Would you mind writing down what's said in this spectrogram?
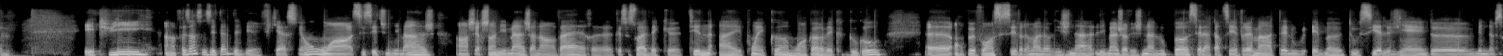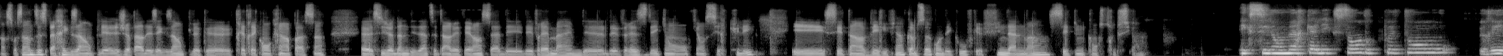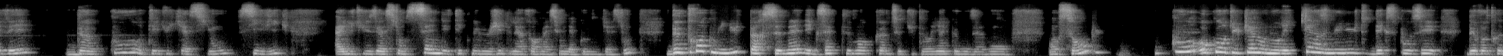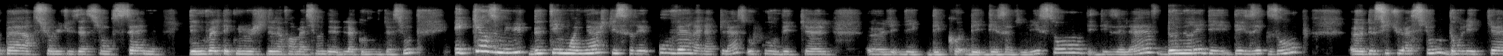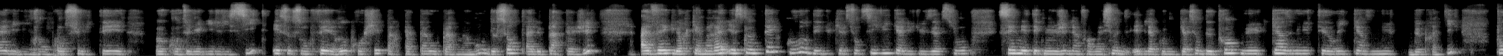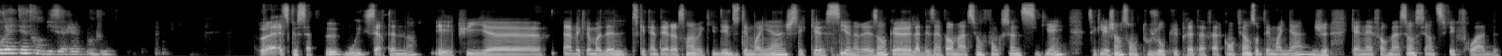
Et puis, en faisant ces étapes de vérification, si c'est une image, en cherchant l'image à l'envers, euh, que ce soit avec euh, tineye.com ou encore avec Google, euh, on peut voir si c'est vraiment l'image originale ou pas, si elle appartient vraiment à telle ou émeute ou si elle vient de 1970, par exemple. Je parle des exemples très, très concrets en passant. Si je donne des dates, c'est en référence à des, vrais mèmes, des, vraies idées qui ont circulé. Et c'est en vérifiant comme ça qu'on découvre que finalement, c'est une construction. Excellent, Marc-Alexandre. Peut-on rêver d'un cours d'éducation civique à l'utilisation saine des technologies de l'information et de la communication de 30 minutes par semaine, exactement comme ce tutoriel que nous avons ensemble, au cours duquel on aurait 15 minutes d'exposé de votre part sur l'utilisation saine des nouvelles technologies de l'information et de la communication, et 15 minutes de témoignages qui seraient ouverts à la classe, au cours desquels euh, des, adolescents, des, élèves donneraient des, exemples euh, de situations dans lesquelles ils ont consulté un contenu illicite et se sont fait reprocher par papa ou par maman, de sorte à le partager avec leurs camarades. Est-ce qu'un tel cours d'éducation civique à l'utilisation saine des technologies de l'information et de la communication de 30 minutes, 15 minutes théorique, 15 minutes de pratique pourrait être envisageable bonjour euh, est-ce que ça peut? Oui, certainement. Et puis, euh, avec le modèle, ce qui est intéressant avec l'idée du témoignage, c'est que s'il y a une raison que la désinformation fonctionne si bien, c'est que les gens sont toujours plus prêts à faire confiance au témoignage qu'à une information scientifique froide.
